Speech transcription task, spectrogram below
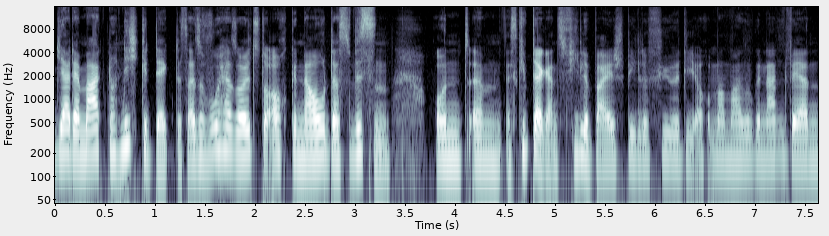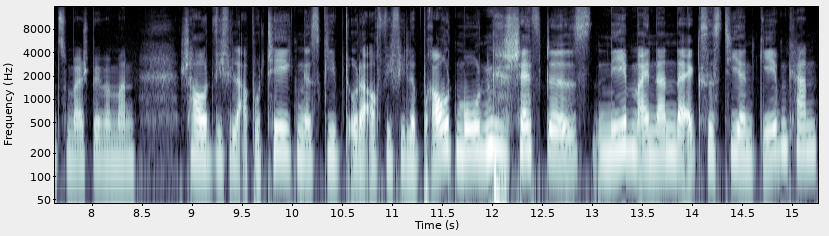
ja der Markt noch nicht gedeckt ist. Also woher sollst du auch genau das wissen? Und ähm, es gibt da ganz viele Beispiele für, die auch immer mal so genannt werden. Zum Beispiel, wenn man schaut, wie viele Apotheken es gibt oder auch wie viele Brautmodengeschäfte es nebeneinander existierend geben kann.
